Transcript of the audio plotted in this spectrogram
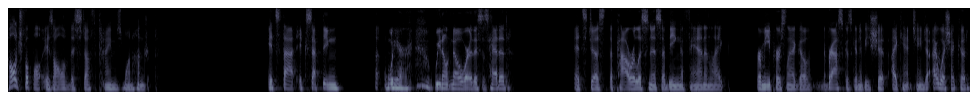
college football is all of this stuff times 100 it's that accepting uh, we are we don't know where this is headed it's just the powerlessness of being a fan. And like, for me personally, I go, Nebraska's going to be shit. I can't change it. I wish I could.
